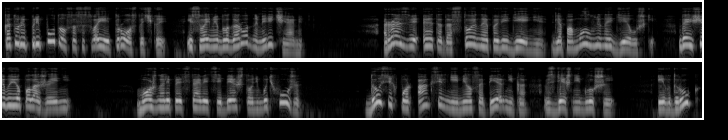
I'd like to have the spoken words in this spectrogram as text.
который припутался со своей тросточкой и своими благородными речами. Разве это достойное поведение для помолвленной девушки, да еще в ее положении? Можно ли представить себе что-нибудь хуже – до сих пор Аксель не имел соперника в здешней глуши. И вдруг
